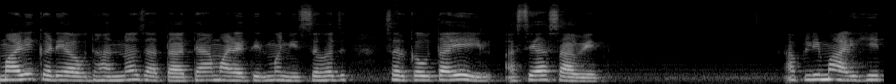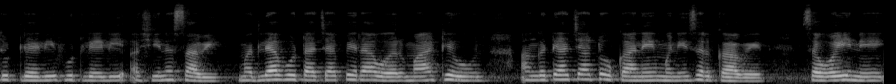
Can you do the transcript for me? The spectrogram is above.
माळीकडे अवधान न जाता त्या माळ्यातील मणी सहज सरकवता येईल असे असावेत. आपली माळ ही तुटलेली फुटलेली अशी नसावी. मधल्या बोटाच्या पेरावर माळ ठेवून अंगठ्याच्या टोकाने मणी सरकावेत. सवयीने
